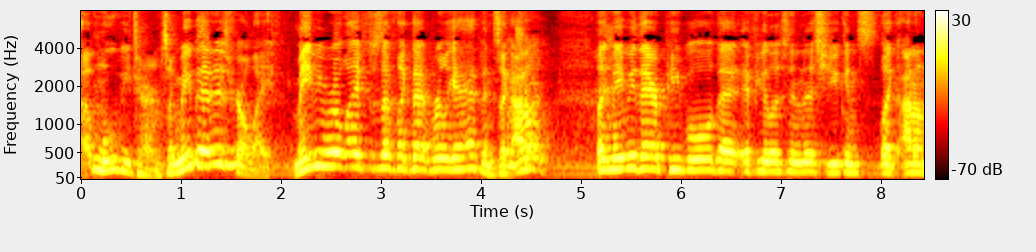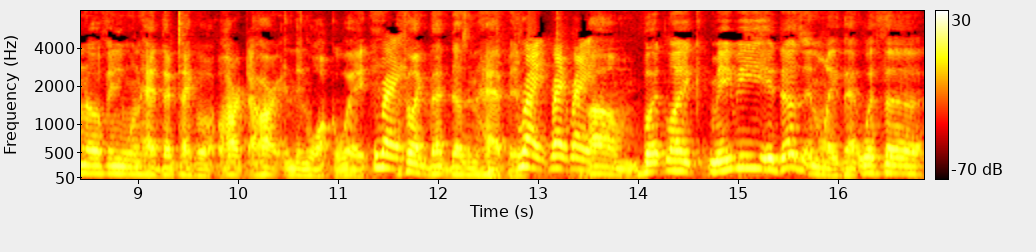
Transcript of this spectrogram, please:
uh, movie terms. Like maybe that is real life. Maybe real life stuff like that really happens. Like I sure. don't. Like maybe there are people that if you listen to this, you can like I don't know if anyone had that type of heart to heart and then walk away. Right. I feel like that doesn't happen. Right, right, right. Um, but like maybe it does end like that with the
